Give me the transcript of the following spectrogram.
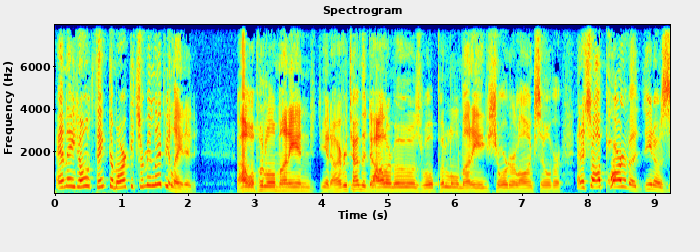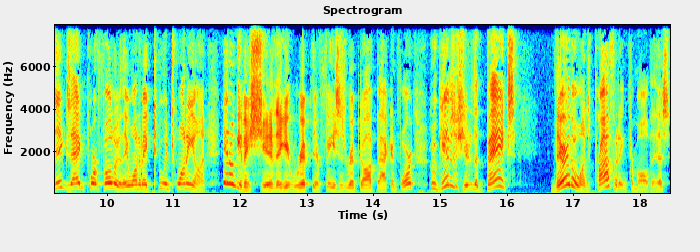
and they don't think the markets are manipulated. Oh, we'll put a little money in, you know, every time the dollar moves, we'll put a little money short or long silver. And it's all part of a, you know, zigzag portfolio they want to make 2 and 20 on. They don't give a shit if they get ripped, their faces ripped off back and forth. Who gives a shit if the banks they're the ones profiting from all this.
